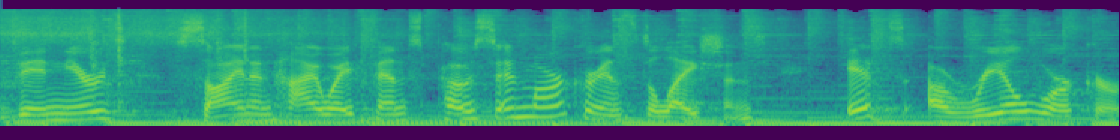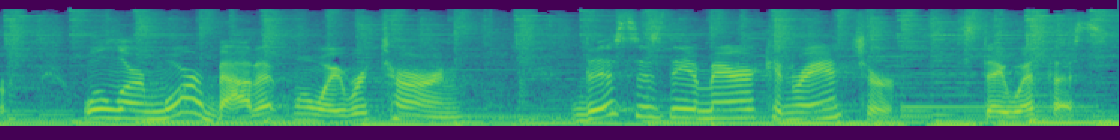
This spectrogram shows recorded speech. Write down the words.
vineyards, sign and highway fence posts, and marker installations. It's a real worker. We'll learn more about it when we return. This is the American Rancher. Stay with us.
